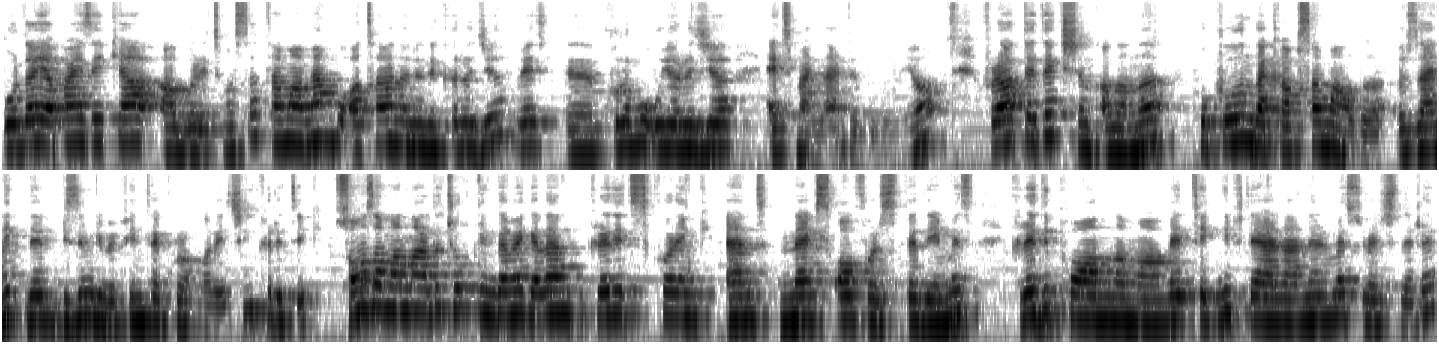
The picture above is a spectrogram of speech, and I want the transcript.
Burada yapay zeka algoritması tamamen bu atağın önünü kırıcı ve e, kurumu uyarıcı etmenlerde bulunuyor. Fraud Detection alanı hukukun da kapsam aldığı özellikle bizim gibi fintech kurumları için kritik. Son zamanlarda çok gündeme gelen Credit Scoring and Next Offers dediğimiz kredi puanlama ve teklif değerlendirme süreçleri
